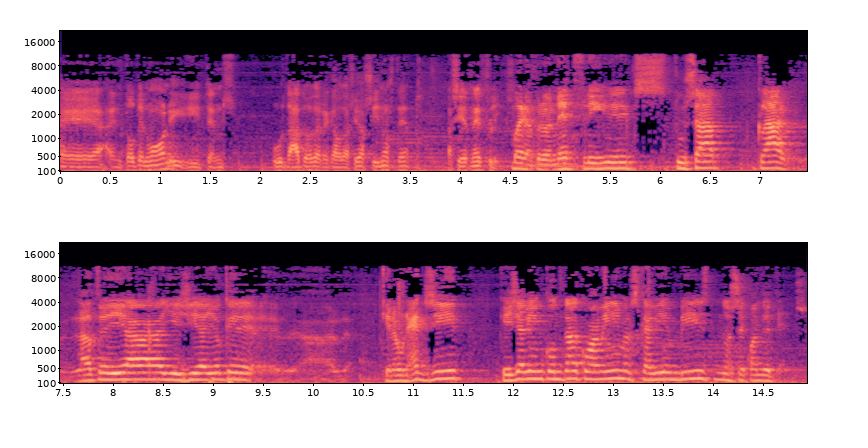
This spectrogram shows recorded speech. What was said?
eh, en tot el món i, i tens uns datos de recaudació així no els tens. Així és Netflix. Bueno, però Netflix, tu sap, clar, l'altre dia llegia jo que, que era un èxit, que ells havien comptat com a mínim els que havien vist no sé quant de temps.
